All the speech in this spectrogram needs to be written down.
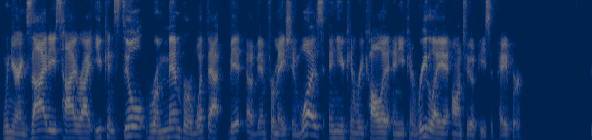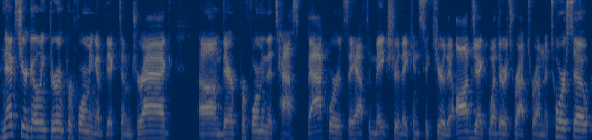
when your anxiety is high, right, you can still remember what that bit of information was and you can recall it and you can relay it onto a piece of paper. Next, you're going through and performing a victim drag. Um, they're performing the task backwards. They have to make sure they can secure the object, whether it's wrapped around the torso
